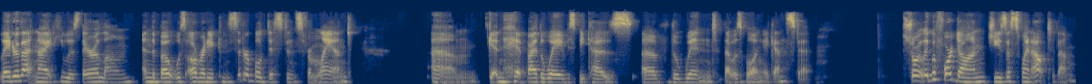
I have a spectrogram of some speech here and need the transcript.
Later that night, he was there alone, and the boat was already a considerable distance from land um, getting hit by the waves because of the wind that was blowing against it. Shortly before dawn, Jesus went out to them,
